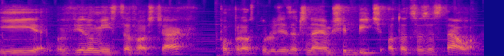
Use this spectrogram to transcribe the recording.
i w wielu miejscowościach po prostu ludzie zaczynają się bić o to, co zostało.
